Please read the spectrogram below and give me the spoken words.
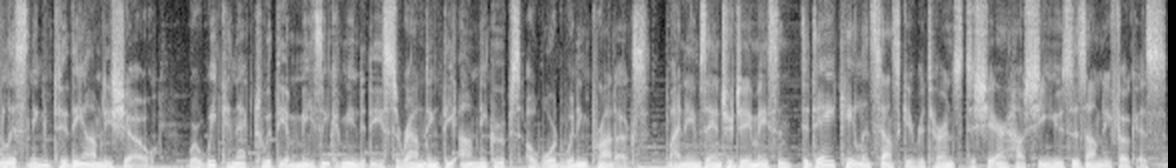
listening to The Omni Show, where we connect with the amazing community surrounding the Omni Group's award winning products. My name's Andrew J. Mason. Today, Kaitlin Salzke returns to share how she uses OmniFocus.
